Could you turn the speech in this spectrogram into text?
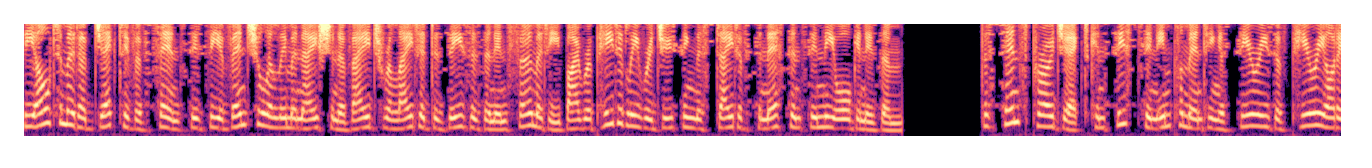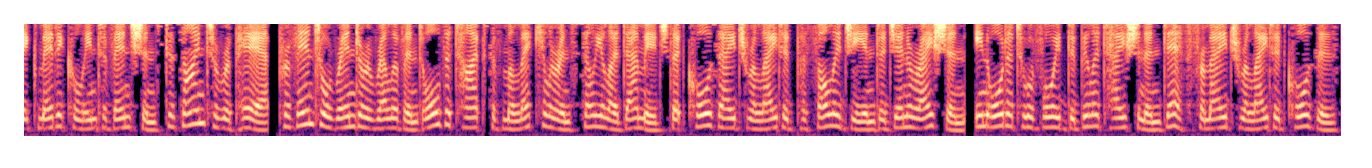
The ultimate objective of SENS is the eventual elimination of age-related diseases and infirmity by repeatedly reducing the state of senescence in the organism. The SENS project consists in implementing a series of periodic medical interventions designed to repair, prevent or render irrelevant all the types of molecular and cellular damage that cause age-related pathology and degeneration, in order to avoid debilitation and death from age-related causes.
